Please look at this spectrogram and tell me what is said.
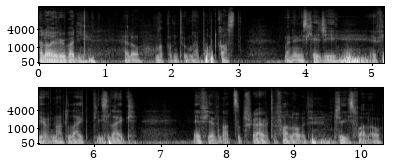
Hello, everybody. Hello, welcome to my podcast. My name is KG. If you have not liked, please like. If you have not subscribed or followed, please follow.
